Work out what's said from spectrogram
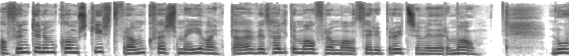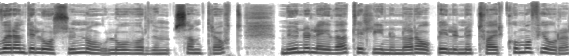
Á fundunum kom skýrt fram hvers megi vænta ef við höldum áfram á þeirri braut sem við erum á. Núverandi losun og lofvorðum samdrátt munu leiða til hlínunar á bylunu 2,4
